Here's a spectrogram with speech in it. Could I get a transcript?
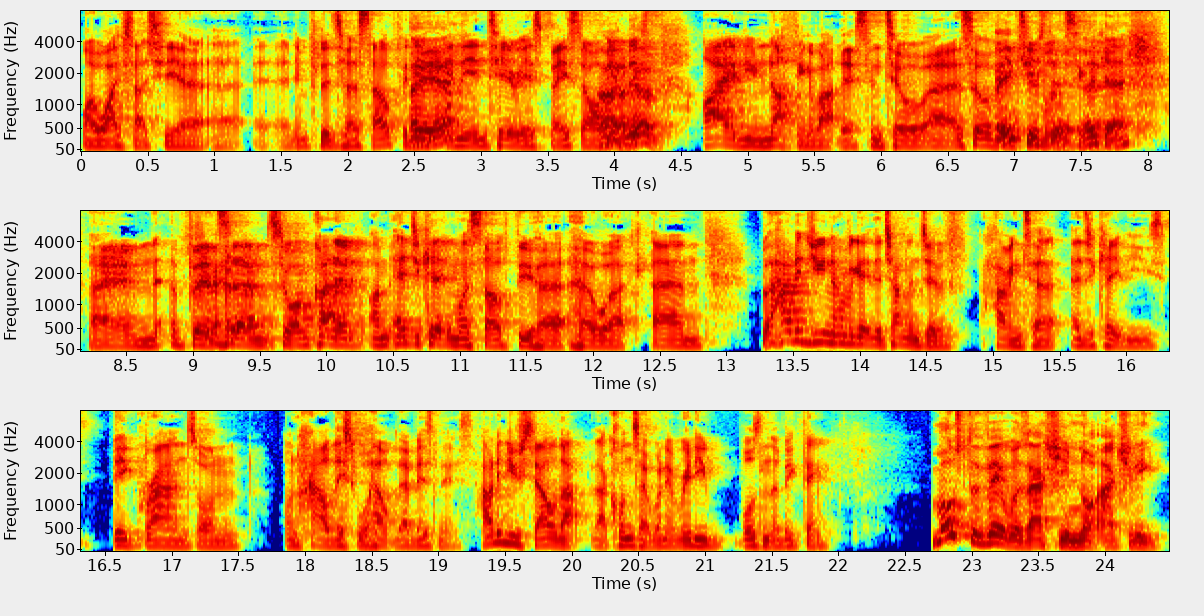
My wife's actually a, a, an influencer herself in, Mm-hmm. Oh, the, yeah? in the interior space. So I'll be Oh, honest, no. I knew nothing about this until uh, sort of 18 months ago. Interesting, Um, but um, so I'm kind of I'm educating myself through her her work. Um, but how did you navigate the challenge of having to educate these big brands on on how this will help their business? How did you sell that that concept when it really wasn't a big thing? most of it was actually not actually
